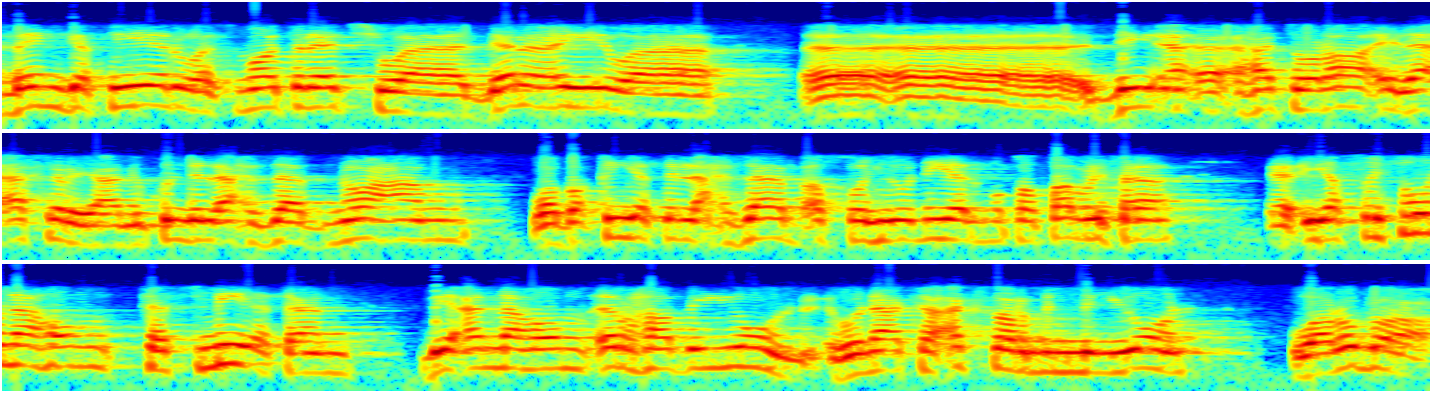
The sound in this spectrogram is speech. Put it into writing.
بن جفير وسموتريتش ودرعي و دي هاتوراء إلى آخره. يعني كل الأحزاب نعم وبقية الأحزاب الصهيونية المتطرفة يصفونهم تسمية بأنهم إرهابيون. هناك أكثر من مليون وربع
